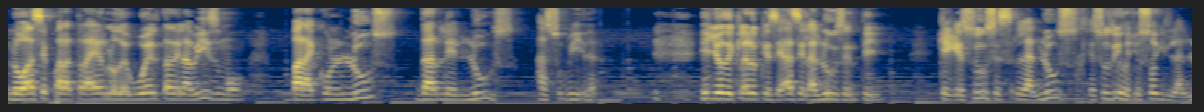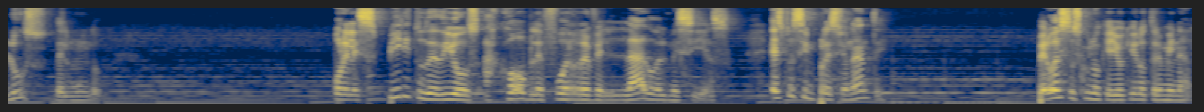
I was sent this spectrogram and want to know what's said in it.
Lo hace para traerlo de vuelta del abismo, para con luz darle luz a su vida. Y yo declaro que se hace la luz en ti, que Jesús es la luz. Jesús dijo, yo soy la luz del mundo. Por el Espíritu de Dios a Job le fue revelado el Mesías. Esto es impresionante. Pero esto es con lo que yo quiero terminar.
